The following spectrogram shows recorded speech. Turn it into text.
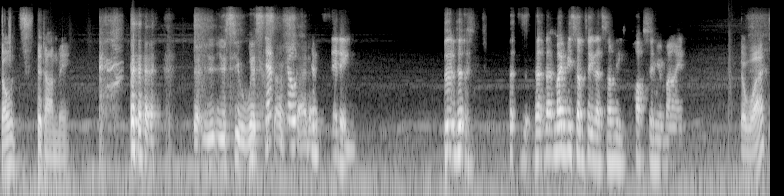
don't sit on me. You, you see wisps never of shadow. sitting. The- the- the- that, that might be something that suddenly pops in your mind. The what?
